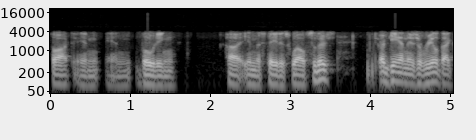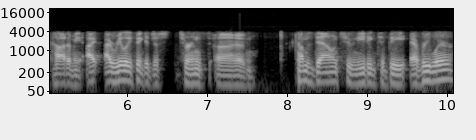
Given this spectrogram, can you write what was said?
thought and, and voting in the state as well. So there's again there's a real dichotomy. I, I really think it just turns comes down to needing to be everywhere.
